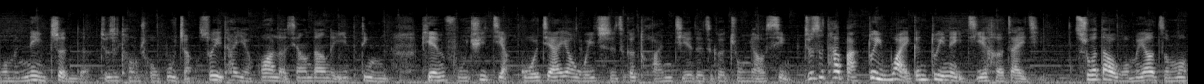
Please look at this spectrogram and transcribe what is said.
我们内政的，就是统筹部长，所以他也花了相当的一定篇幅去讲国家要维持这个团结的这个重要性，就是他把对外跟对内结合在一起。说到我们要怎么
